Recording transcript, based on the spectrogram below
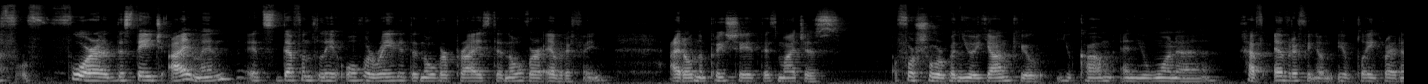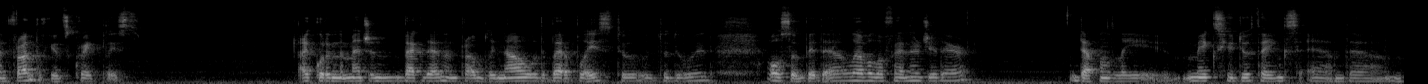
for the stage I'm in, it's definitely overrated and overpriced and over everything. I don't appreciate as much as, for sure, when you're young, you you come and you wanna have everything on your plate right in front of you. It's a great place. I couldn't imagine back then, and probably now the better place to to do it. Also, with the level of energy there definitely makes you do things and um,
